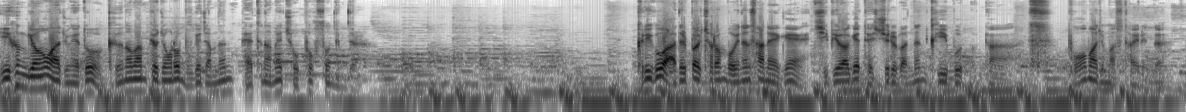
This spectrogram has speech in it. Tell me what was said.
이 흥겨운 와중에도 근엄한 표정으로 무게 잡는 베트남의 조폭 손님들. 그리고 아들뻘처럼 보이는 사내에게 집요하게 대쉬를 받는 귀부 아 보험 아줌마 스타일인데.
